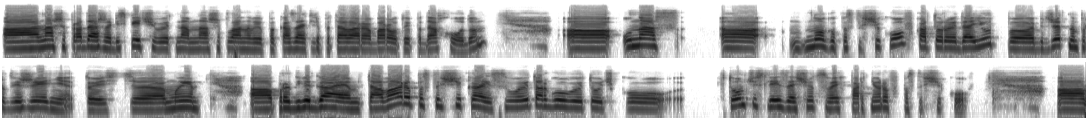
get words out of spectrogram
А наши продажи обеспечивают нам наши плановые показатели по товарообороту и по доходу. А, у нас а, много поставщиков, которые дают бюджет на продвижение. То есть э, мы а, продвигаем товары поставщика и свою торговую точку, в том числе и за счет своих партнеров-поставщиков. А,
